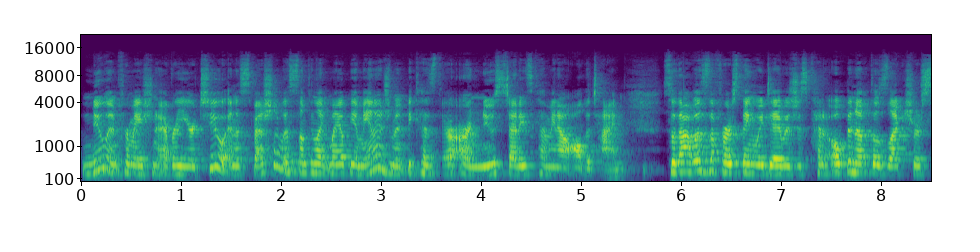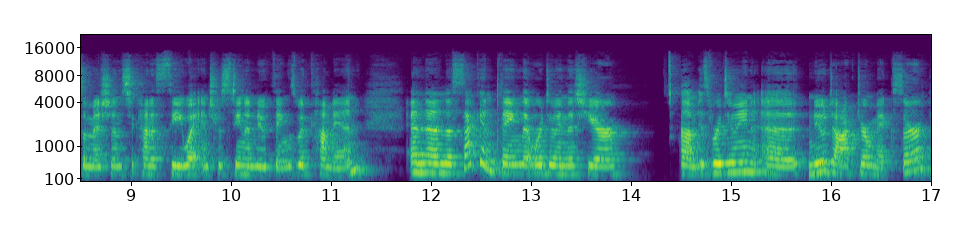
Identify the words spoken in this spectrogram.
new information every year too, and especially with something like myopia management because there are new studies coming out all the time. So that was the first thing we did was just kind of open up those lecture submissions to kind of see what interesting and new things would come in. And then the second thing that we're doing this year um, is we're doing a new doctor mixer.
